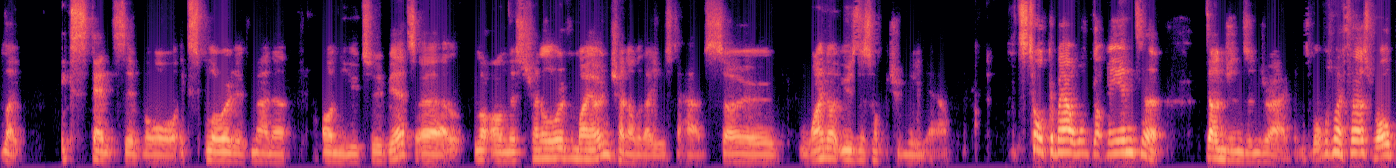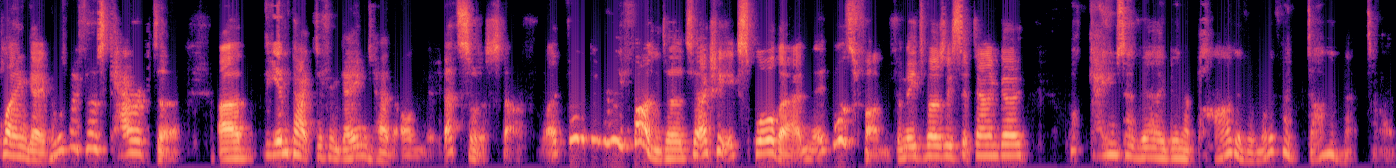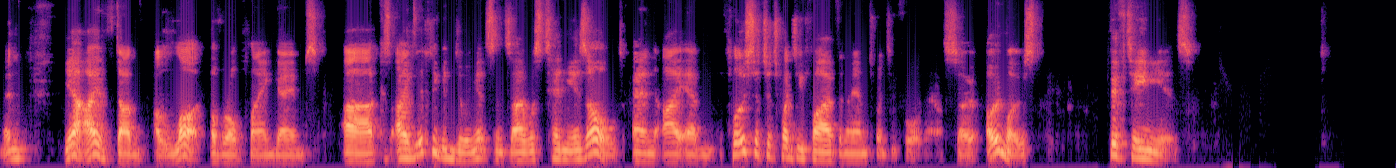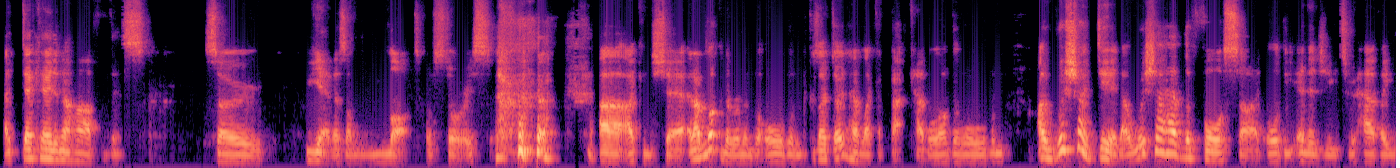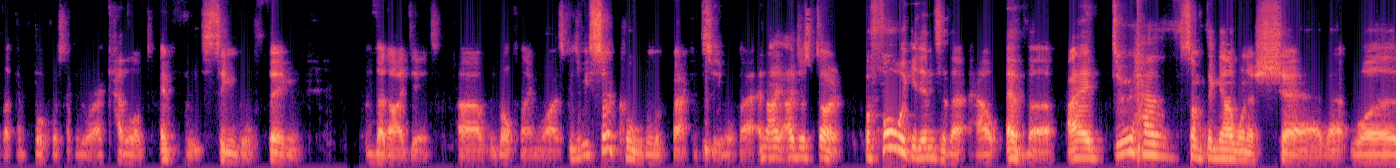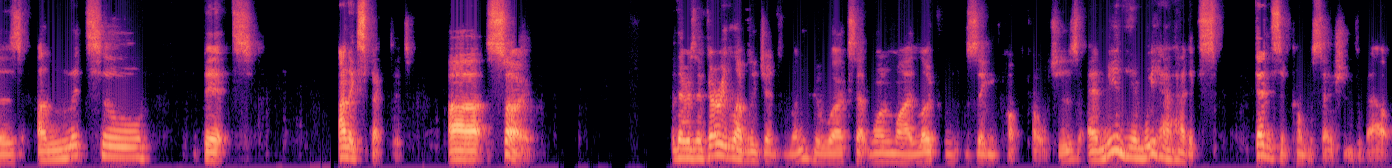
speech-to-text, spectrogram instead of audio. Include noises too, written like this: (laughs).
like extensive or explorative manner on YouTube yet, uh, not on this channel or even my own channel that I used to have. So why not use this opportunity now? Let's talk about what got me into Dungeons and Dragons. What was my first role playing game? Who was my first character? Uh, the impact different games had on me, that sort of stuff. I thought it'd be really fun to, to actually explore that. And it was fun for me to personally sit down and go, what games have I been a part of and what have I done in that time? And yeah, I've done a lot of role playing games because uh, I've literally been doing it since I was 10 years old, and I am closer to 25 than I am 24 now. So almost 15 years, a decade and a half of this. So yeah, there's a lot of stories (laughs) uh, I can share, and I'm not going to remember all of them because I don't have like a back catalog of all of them. I wish I did. I wish I had the foresight or the energy to have a like a book or something where I cataloged every single thing that I did uh, role playing wise because it'd be so cool to look back and see all that. And I, I just don't. Before we get into that, however, I do have something I want to share that was a little bit unexpected. Uh, so, there is a very lovely gentleman who works at one of my local Zing pop cultures, and me and him, we have had extensive conversations about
